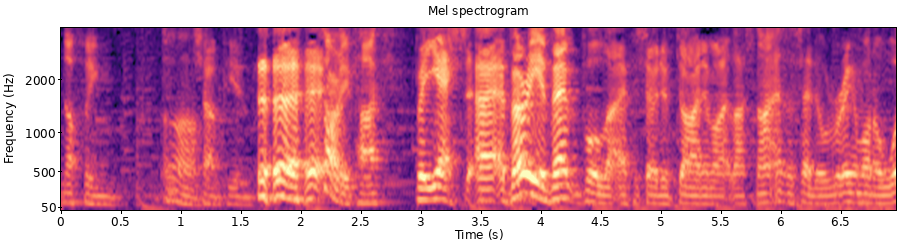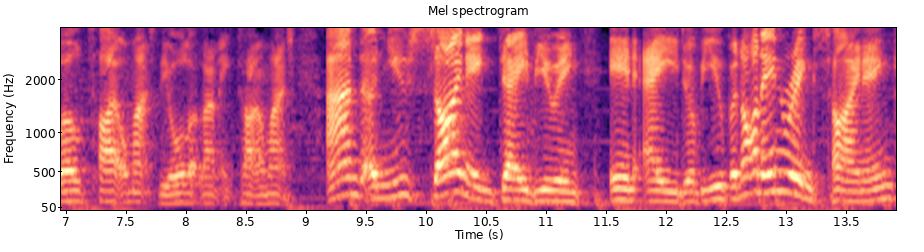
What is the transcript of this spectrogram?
nothing Oh. champion. Sorry, Pac. But yes, uh, very eventful that episode of Dynamite last night. As I said, a Ring of Honor World Title match, the All Atlantic Title match, and a new signing debuting in AEW, but not in ring signing.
